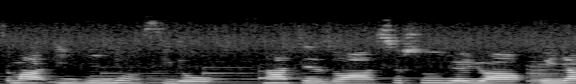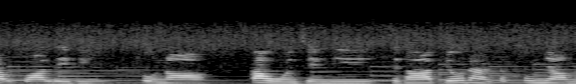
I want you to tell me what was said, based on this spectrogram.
ကျမဤရင်ညွန့်စီတို့နာကျင်စွာဆူဆူရွရွဝင်ရောက်သွားလေသည်ထို့နောက်ပတ်ဝန်းကျင်သည်စကားပြောတာတစ်ခုမျှမ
